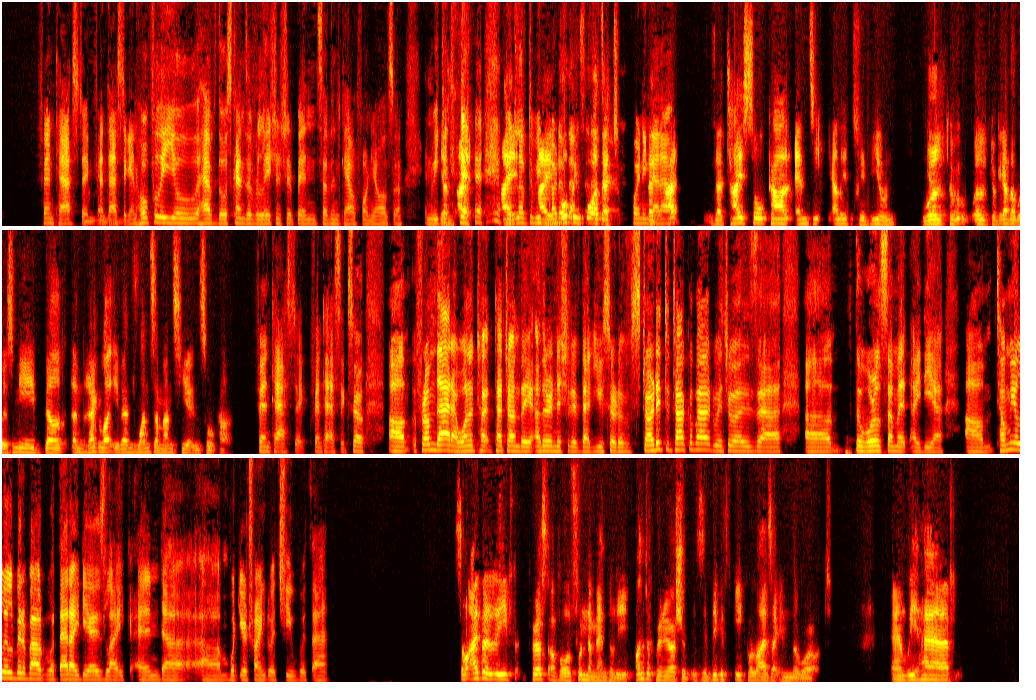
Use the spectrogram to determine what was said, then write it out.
Fantastic, fantastic, and hopefully you'll have those kinds of relationship in Southern California also, and we can. Yes, I, would love to be I'm part of that. For that pointing that, that out. The TiE SoCal and the LA Tribune will, to, will together with me build a regular event once a month here in SoCal. Fantastic, fantastic. So, um, from that, I want to t- touch on the other initiative that you sort of started to talk about, which was uh, uh, the World Summit idea. Um, tell me a little bit about what that idea is like and uh, um, what you're trying to achieve with that. So, I believe, first of all, fundamentally, entrepreneurship is the biggest equalizer in the world. And we have,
